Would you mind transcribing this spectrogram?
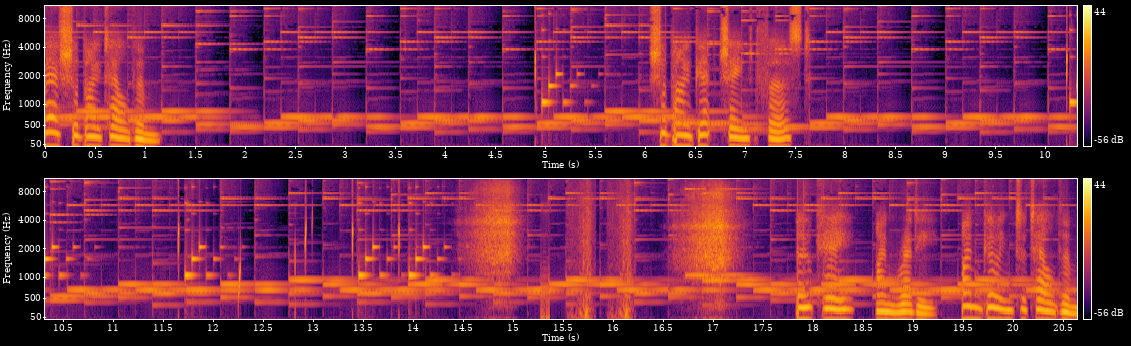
Where should I tell them? Should I get changed first? Okay, I'm ready. I'm going to tell them.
